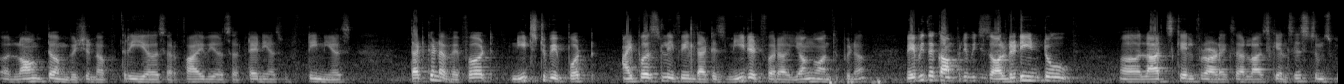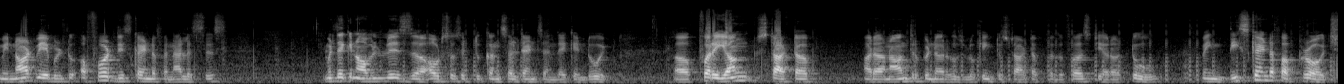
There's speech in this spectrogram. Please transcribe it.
a long-term vision of three years or five years or 10 years, 15 years, that kind of effort needs to be put. I personally feel that is needed for a young entrepreneur. Maybe the company which is already into uh, large-scale products or large-scale systems may not be able to afford this kind of analysis, but they can always uh, outsource it to consultants and they can do it. Uh, for a young startup or an entrepreneur who's looking to start up for the first year or two, I mean, this kind of approach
